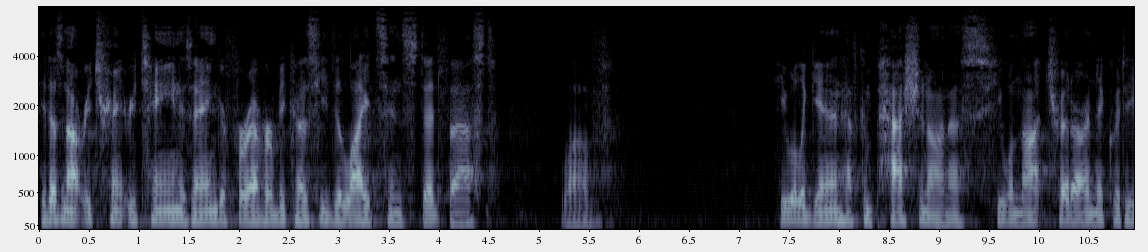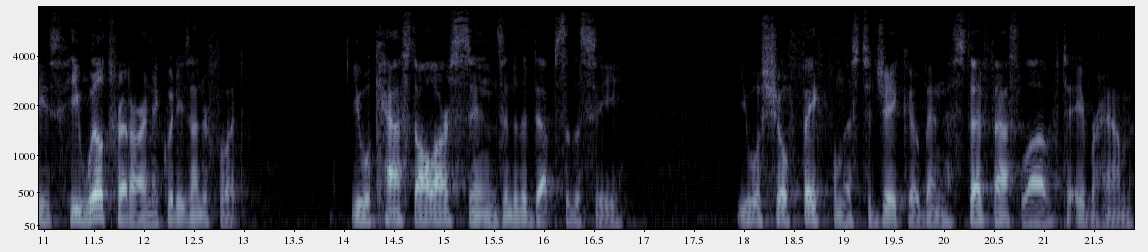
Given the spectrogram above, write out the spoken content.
He does not retain his anger forever because he delights in steadfast love. He will again have compassion on us. He will not tread our iniquities. He will tread our iniquities underfoot. You will cast all our sins into the depths of the sea. You will show faithfulness to Jacob and steadfast love to Abraham,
